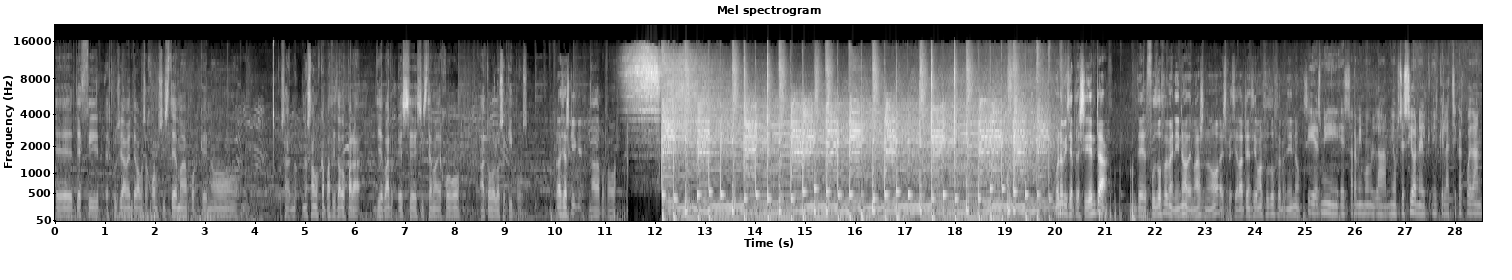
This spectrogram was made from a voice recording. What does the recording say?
eh, decir exclusivamente vamos a jugar un sistema porque no, o sea, no, no estamos capacitados para llevar ese sistema de juego a todos los equipos. Gracias, Quique. Nada, por favor. Bueno, vicepresidenta del fútbol femenino, además, ¿no? Especial atención al fútbol femenino. Sí, es, mi, es ahora mismo la, mi obsesión, el, que las chicas puedan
